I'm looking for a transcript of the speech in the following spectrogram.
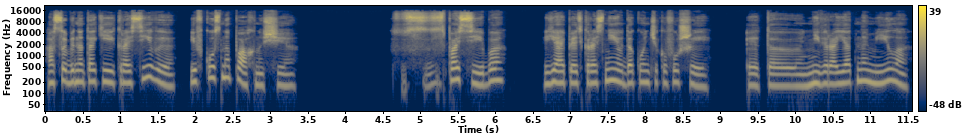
особенно такие красивые и вкусно пахнущие. «Спасибо». Я опять краснею до кончиков ушей. Это невероятно мило.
